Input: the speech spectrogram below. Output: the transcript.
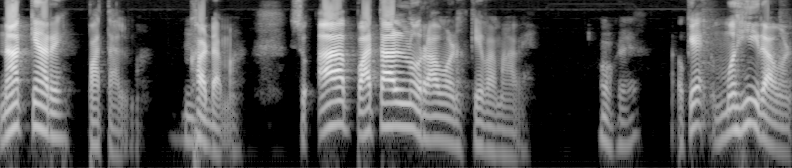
નાગ ક્યાં રહે? પાતાલમાં ખાડામાં. સો આ પાતાલનો રાવણ કહેવામાં આવે. Okay okay Mahi Ravan.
